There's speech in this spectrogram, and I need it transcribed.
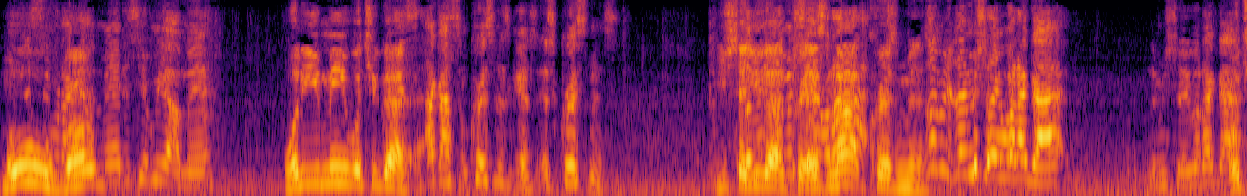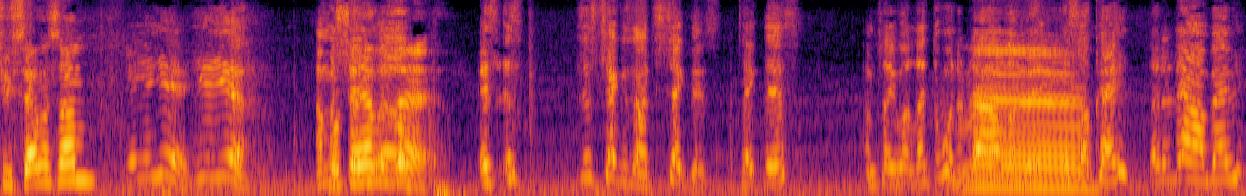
Move, bro. got, man. Just hear me out, man. What do you mean? What you got? I got some Christmas gifts. It's Christmas. You said Let you me- got. me Chri- show you It's not got. Christmas. Let me let me show you what I got. Let me show you what I got. What you selling something? Yeah, yeah, yeah, yeah, yeah. I'm What the hell is uh, that? It's, it's just check this out. Just check this. Take this. I'm telling you what. Let the window down a little bit. It's okay. Let it down, baby.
